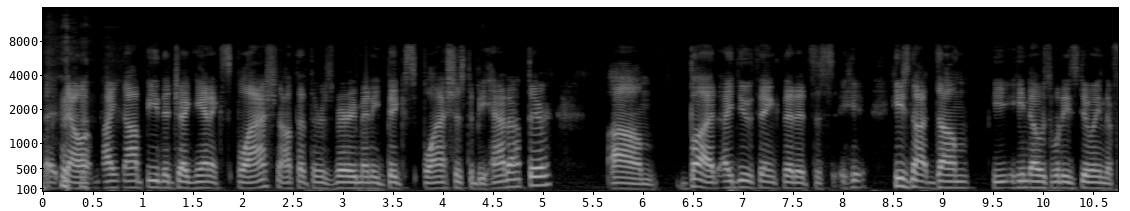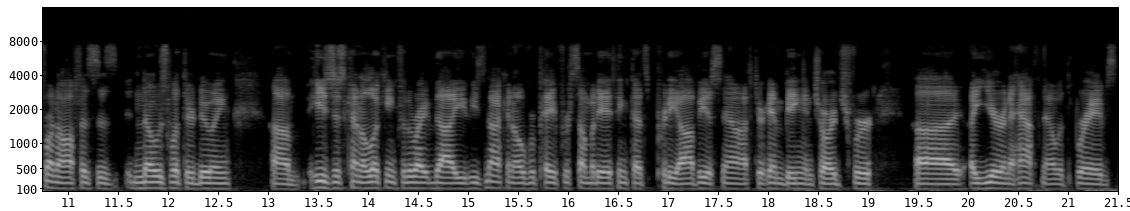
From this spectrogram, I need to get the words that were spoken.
Uh, now, it might not be the gigantic splash. Not that there's very many big splashes to be had out there. Um, but I do think that it's a, he, he's not dumb. He, he knows what he's doing. The front office is, knows what they're doing. Um, he's just kind of looking for the right value. He's not going to overpay for somebody. I think that's pretty obvious now after him being in charge for uh, a year and a half now with the Braves.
